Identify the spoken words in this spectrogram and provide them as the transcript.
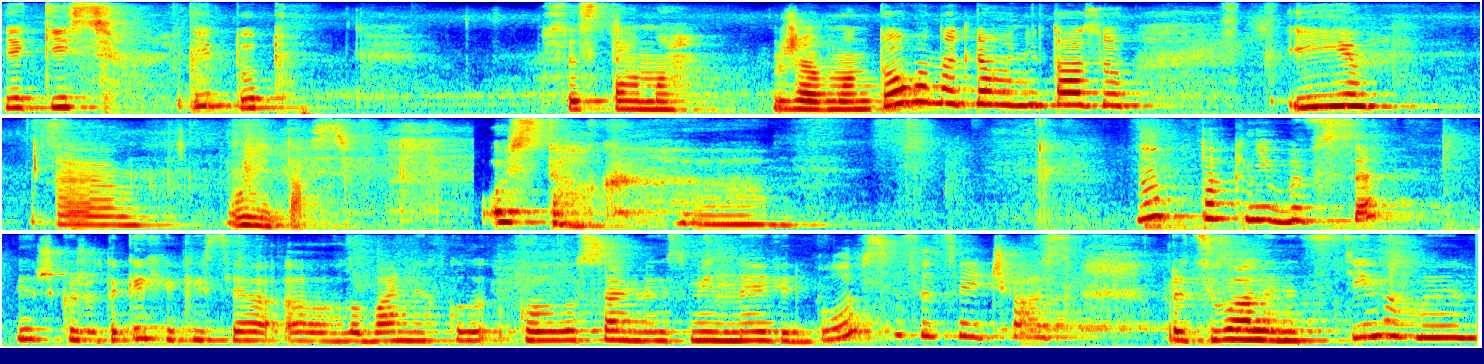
якісь. І тут система вже вмонтована для унітазу і е, унітаз. Ось так. Е, ну, так ніби все. Я ж кажу, таких якихось е, глобальних колосальних змін не відбулося за цей час. Працювали над стінами,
